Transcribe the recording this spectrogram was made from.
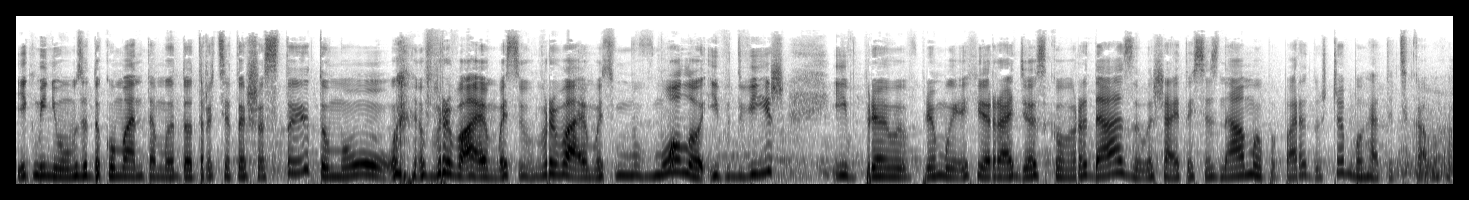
як мінімум за документами до 36, Тому вриваємось, вриваємось в моло і в двіж, і в прям- в прямий ефір радіо Сковорода. Залишайтеся з нами. Попереду ще багато цікавого.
